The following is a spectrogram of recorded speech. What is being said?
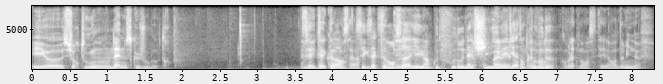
et euh, surtout on aime ce que joue l'autre. Vous êtes d'accord C'est exactement ça. Il y a eu un coup de foudre, une alchimie Ouais, immédiate entre vous deux. Complètement, c'était en 2009.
